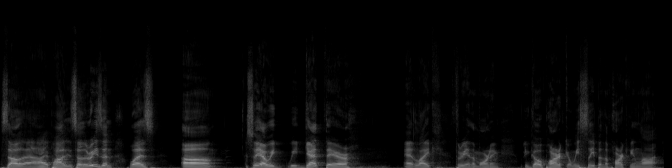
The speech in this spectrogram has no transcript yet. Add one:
So uh, I apologize. So the reason was, um, so yeah, we we get there at like three in the morning. We go park and we sleep in the parking lot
